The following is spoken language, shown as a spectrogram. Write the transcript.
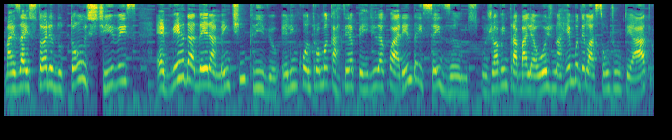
mas a história do Tom Stevens é verdadeiramente incrível. Ele encontrou uma carteira perdida há 46 anos. O jovem trabalha hoje na remodelação de um teatro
